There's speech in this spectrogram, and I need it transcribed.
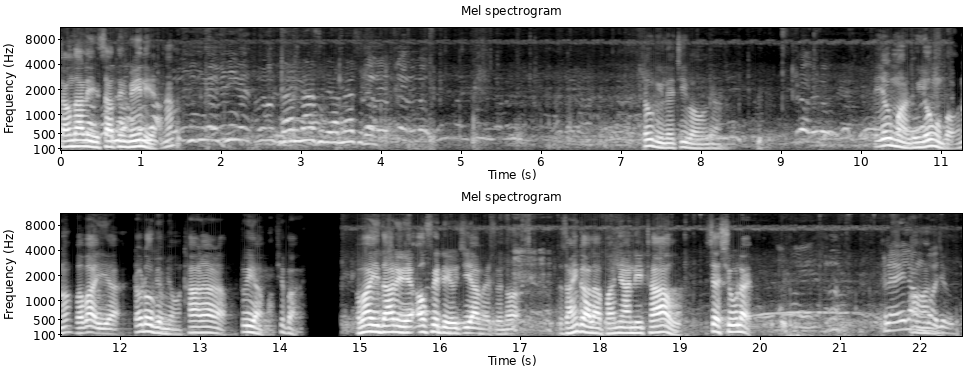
ចောင်းသားလေးစာတင်ပေးနေတယ်နော်တုပ်တွေလည်းကြည့်ပါဦးဗျာရုပ်မှလူရုပ်မပေါ့နော်ဘဘကြီးကတောက်တောက်ပြောင်ပြောင်ထားရတာတွေ့ရမှာဖြစ်ပါတယ်ဘဘကြီးသားတွေရဲ့ outfit တွေကိုကြည့်ရမယ်ဆိုရင်တော့ဒီဇိုင်းကာလာဘာညာနေထားကိုတစ်ချက်ရှိုးလိုက်ခလေးလောက်မပေါ်ကြဘူး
